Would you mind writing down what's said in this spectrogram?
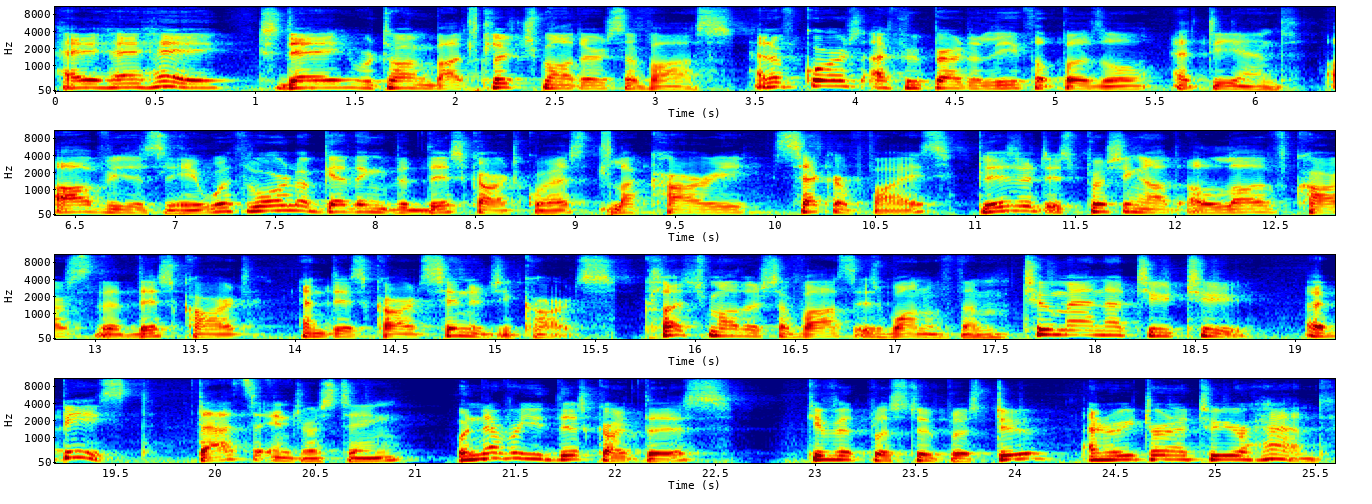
Hey hey hey! Today we're talking about Clutchmother Zavas. And of course I've prepared a lethal puzzle at the end. Obviously, with Warlock getting the discard quest, Lakkari Sacrifice, Blizzard is pushing out a lot of cards that discard and discard synergy cards. Clutchmother Zavas is one of them. 2 mana 2 2. A beast! That's interesting. Whenever you discard this, give it plus 2 plus 2 and return it to your hand.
